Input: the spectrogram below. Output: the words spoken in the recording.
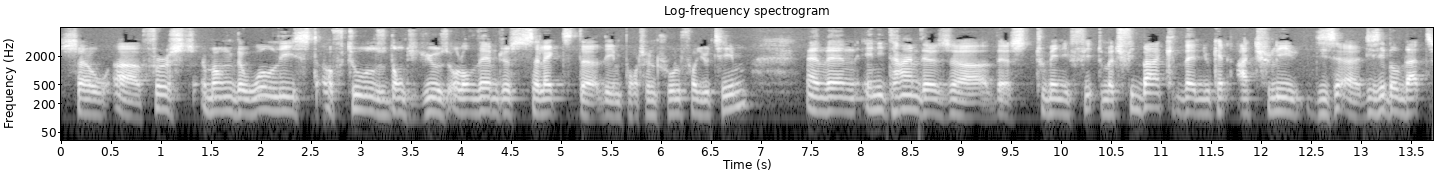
So uh, first, among the whole list of tools, don't use all of them. Just select the, the important rule for your team. And then anytime there's uh, there's too many too much feedback, then you can actually dis- uh, disable that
